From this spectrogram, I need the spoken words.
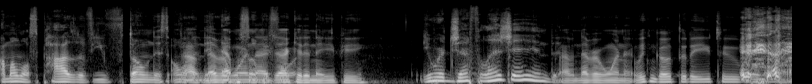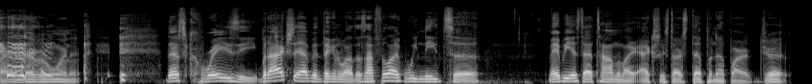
I'm almost positive you've thrown this on. I've in the never worn episode that before. jacket in the EP. You were Jeff Legend. I've never worn it. We can go through the YouTube. I've never worn it. That's crazy. But I actually have been thinking about this. I feel like we need to, maybe it's that time to like actually start stepping up our drip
